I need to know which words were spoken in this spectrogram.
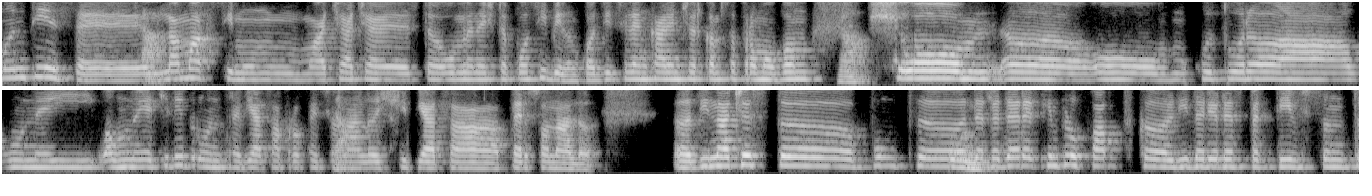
întinse da. la maximum a ceea ce este omenește posibil în condițiile în care încercăm să promovăm da. și o, uh, o cultură a, unei, a unui echilibru între viața profesională da. și viața personală. Uh, din acest uh, punct uh, de vedere, simplu fapt că liderii respectivi sunt,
